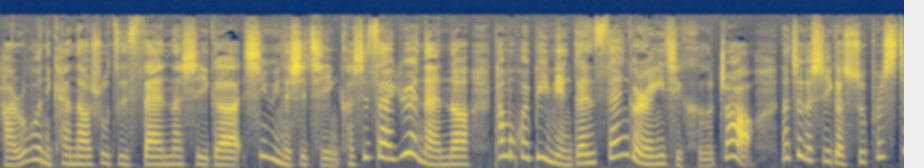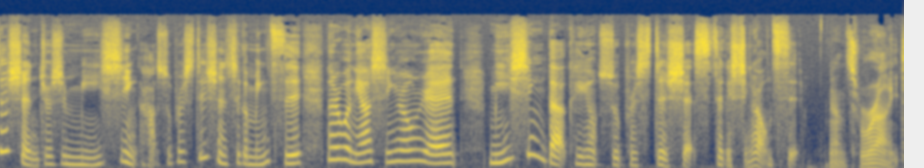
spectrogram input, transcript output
好，如果你看到数字三，那是一个幸运的事情。可是，在越南呢，他们会避免跟三个人一起合照。那这个是一个 superstition，就是迷信。好，superstition 是个名词。那如果你要形容人迷信的，可以用 superstitious 这个形容词。 That's right.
